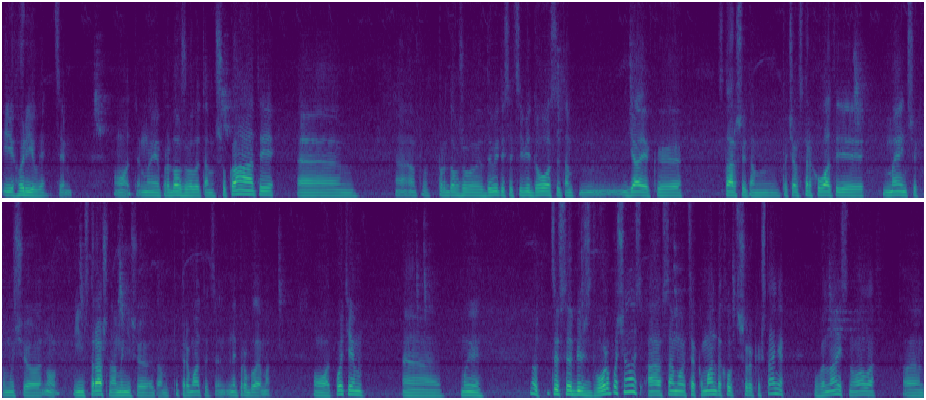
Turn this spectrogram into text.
і горіли цим. От, ми продовжували там шукати, е, е, продовжували дивитися ці відоси. Там, я як е, старший там, почав страхувати менших, тому що ну, їм страшно, а мені ще там потримати це не проблема. От, потім ми, ну, це все більш з двору починалось, а саме ця команда хлопців в широких штанях, вона існувала е, е,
